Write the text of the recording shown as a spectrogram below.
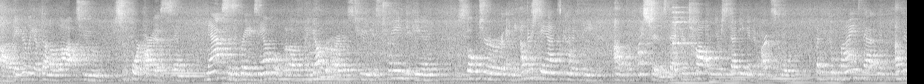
uh, they really have done a lot to support artists. And Max is a great example of a younger artist who is trained in sculpture and he understands kind of the, um, the questions that you're taught when you're studying in an art school, but he combines that with other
